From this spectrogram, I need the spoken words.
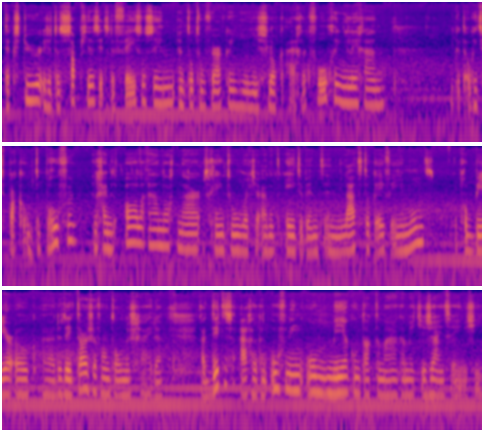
Textuur, is het een sapje, zitten er vezels in en tot hoever kun je je slok eigenlijk volgen in je lichaam. Je kunt ook iets pakken om te proeven. En dan ga je met alle aandacht naar hetgeen toe wat je aan het eten bent. En laat het ook even in je mond. probeer ook uh, de details ervan te onderscheiden. Nou, dit is eigenlijk een oefening om meer contact te maken met je zijnsenergie.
